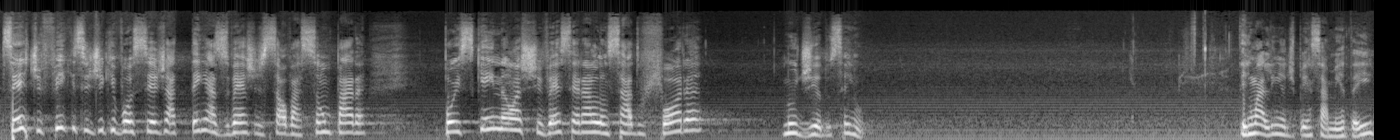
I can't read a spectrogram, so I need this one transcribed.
Certifique-se de que você já tem as vestes de salvação para, pois quem não as tiver será lançado fora no dia do Senhor. Tem uma linha de pensamento aí,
